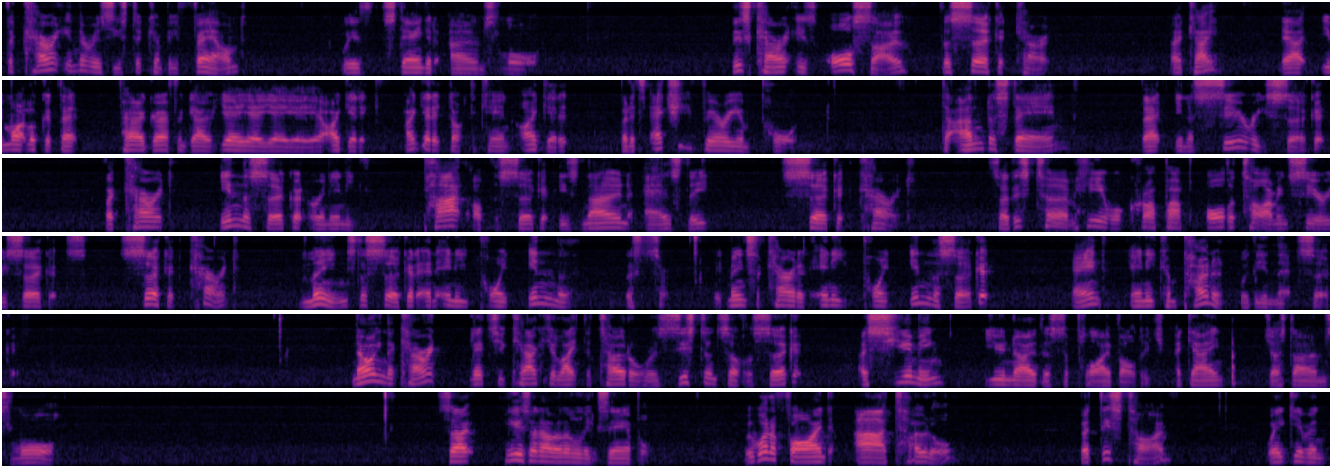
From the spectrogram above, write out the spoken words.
the current in the resistor can be found with standard Ohm's law. This current is also the circuit current. Okay? Now, you might look at that paragraph and go, yeah, yeah, yeah, yeah, yeah, I get it. I get it, Dr. Ken, I get it. But it's actually very important to understand that in a series circuit, the current in the circuit or in any part of the circuit is known as the circuit current. So this term here will crop up all the time in series circuits. Circuit current means the circuit at any point in the, the it means the current at any point in the circuit and any component within that circuit. Knowing the current lets you calculate the total resistance of the circuit, assuming you know the supply voltage. Again, just Ohm's law. So here's another little example. We want to find R total, but this time we're given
